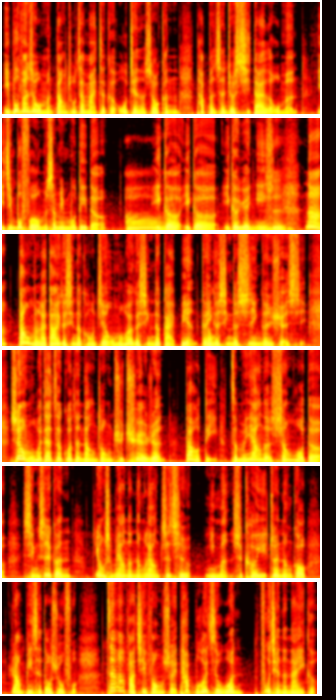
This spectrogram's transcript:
一部分是我们当初在买这个物件的时候，可能它本身就携带了我们已经不符合我们生命目的的哦一个、oh, 一个一个原因。是那当我们来到一个新的空间，我们会有个新的改变，跟一个新的适应跟学习，所以我们会在这个过程当中去确认到底怎么样的生活的形式跟用什么样的能量支持。你们是可以最能够让彼此都舒服。在阿法七风水，他不会只问付钱的那一个，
